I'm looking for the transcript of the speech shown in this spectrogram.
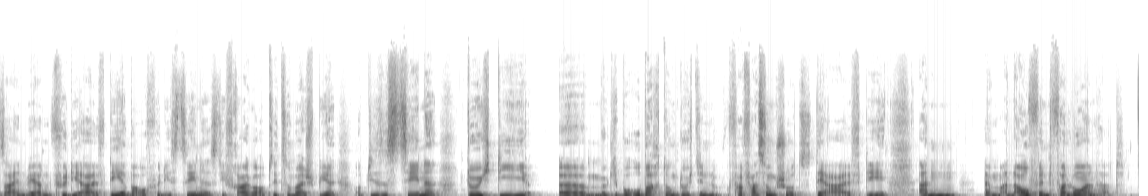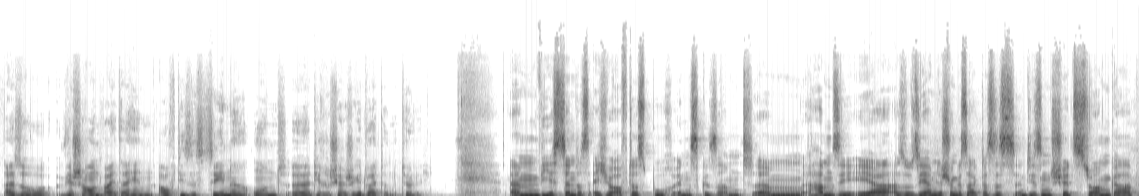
sein werden für die AfD, aber auch für die Szene. Ist die Frage, ob sie zum Beispiel, ob diese Szene durch die äh, mögliche Beobachtung durch den Verfassungsschutz der AfD an ähm, an Aufwind verloren hat. Also wir schauen weiterhin auf diese Szene und äh, die Recherche geht weiter, natürlich. Ähm, wie ist denn das Echo auf das Buch insgesamt? Ähm, haben Sie eher, also Sie haben ja schon gesagt, dass es diesen Shitstorm gab,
